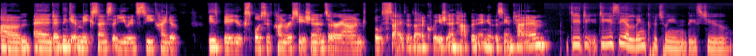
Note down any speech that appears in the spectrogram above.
Um, and I think it makes sense that you would see kind of these big explosive conversations around both sides of that equation happening at the same time. Do you, do, do you see a link between these two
